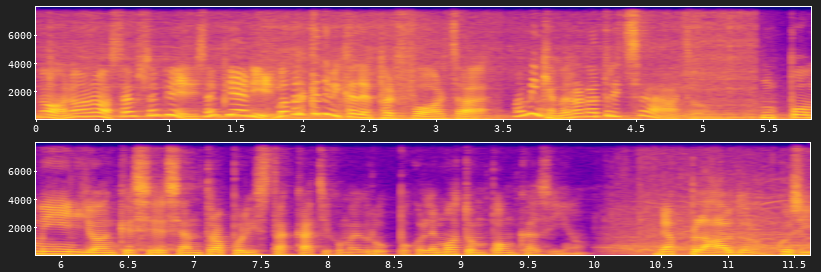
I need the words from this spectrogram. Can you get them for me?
No, no, no, sta, sta in piedi, sta in piedi. Ma perché devi cadere per forza? Ma minchia, mi ero raddrizzato. Un po' meglio, anche se siamo troppo distaccati come gruppo. Con le moto è un po' un casino. Mi applaudono, così,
